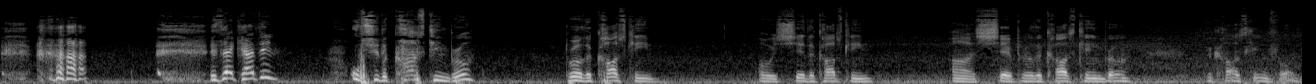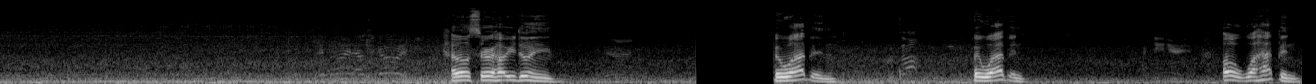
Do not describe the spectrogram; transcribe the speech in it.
Is that Captain? Oh shit, the cops came, bro. Bro, the cops came. Oh shit, the cops came. Oh shit, bro, the cops came, bro. The cops came, fuck. Hello, sir. How are you doing? Wait, what happened? What's up? Wait, what happened? I can't hear you. Oh, what happened?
